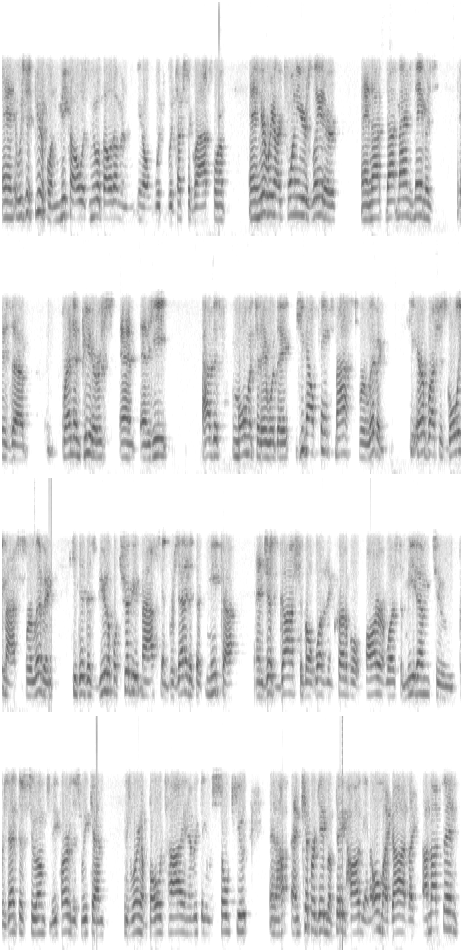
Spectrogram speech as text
and it was just beautiful. And Miikka always knew about him, and you know would would touch the glass for him. And here we are, 20 years later, and that that man's name is is uh, Brendan Peters, and and he had this moment today where they he now paints masks for a living. He airbrushes goalie masks for a living. He did this beautiful tribute mask and presented it to Miikka and just gushed about what an incredible honor it was to meet him, to present this to him, to be part of this weekend. He was wearing a bow tie and everything. It was so cute. And and Kipper gave him a big hug. And oh my God, like I'm not saying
